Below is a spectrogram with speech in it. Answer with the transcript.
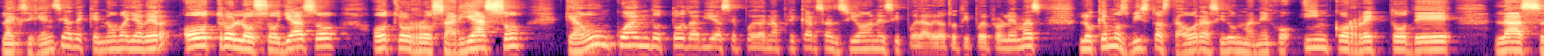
la exigencia de que no vaya a haber otro lozoyazo, otro rosariazo, que aun cuando todavía se puedan aplicar sanciones y pueda haber otro tipo de problemas, lo que hemos visto hasta ahora ha sido un manejo incorrecto de las...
